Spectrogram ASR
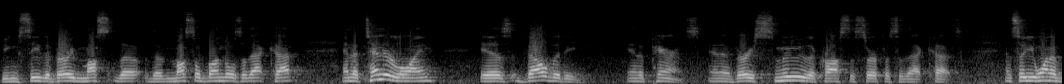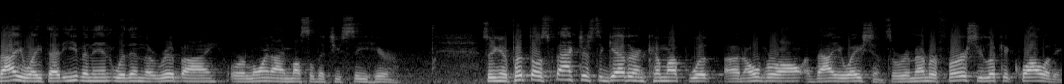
you can see the very mus the, the muscle bundles of that cut. And a tenderloin is velvety in appearance and very smooth across the surface of that cut. And so you want to evaluate that even in within the rib eye or loin eye muscle that you see here. So you're going to put those factors together and come up with an overall evaluation. So remember, first you look at quality.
